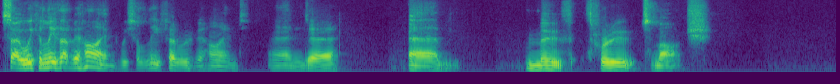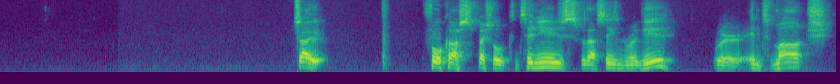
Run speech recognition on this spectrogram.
so we can leave that behind. We shall leave February behind and uh, um, move through to March. So FOARcast special continues with our season review. We're into March.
